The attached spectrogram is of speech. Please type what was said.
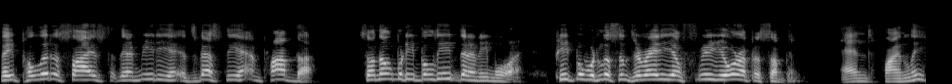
They politicized their media, Izvestia and Pravda, so nobody believed it anymore. People would listen to Radio Free Europe or something. And finally,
